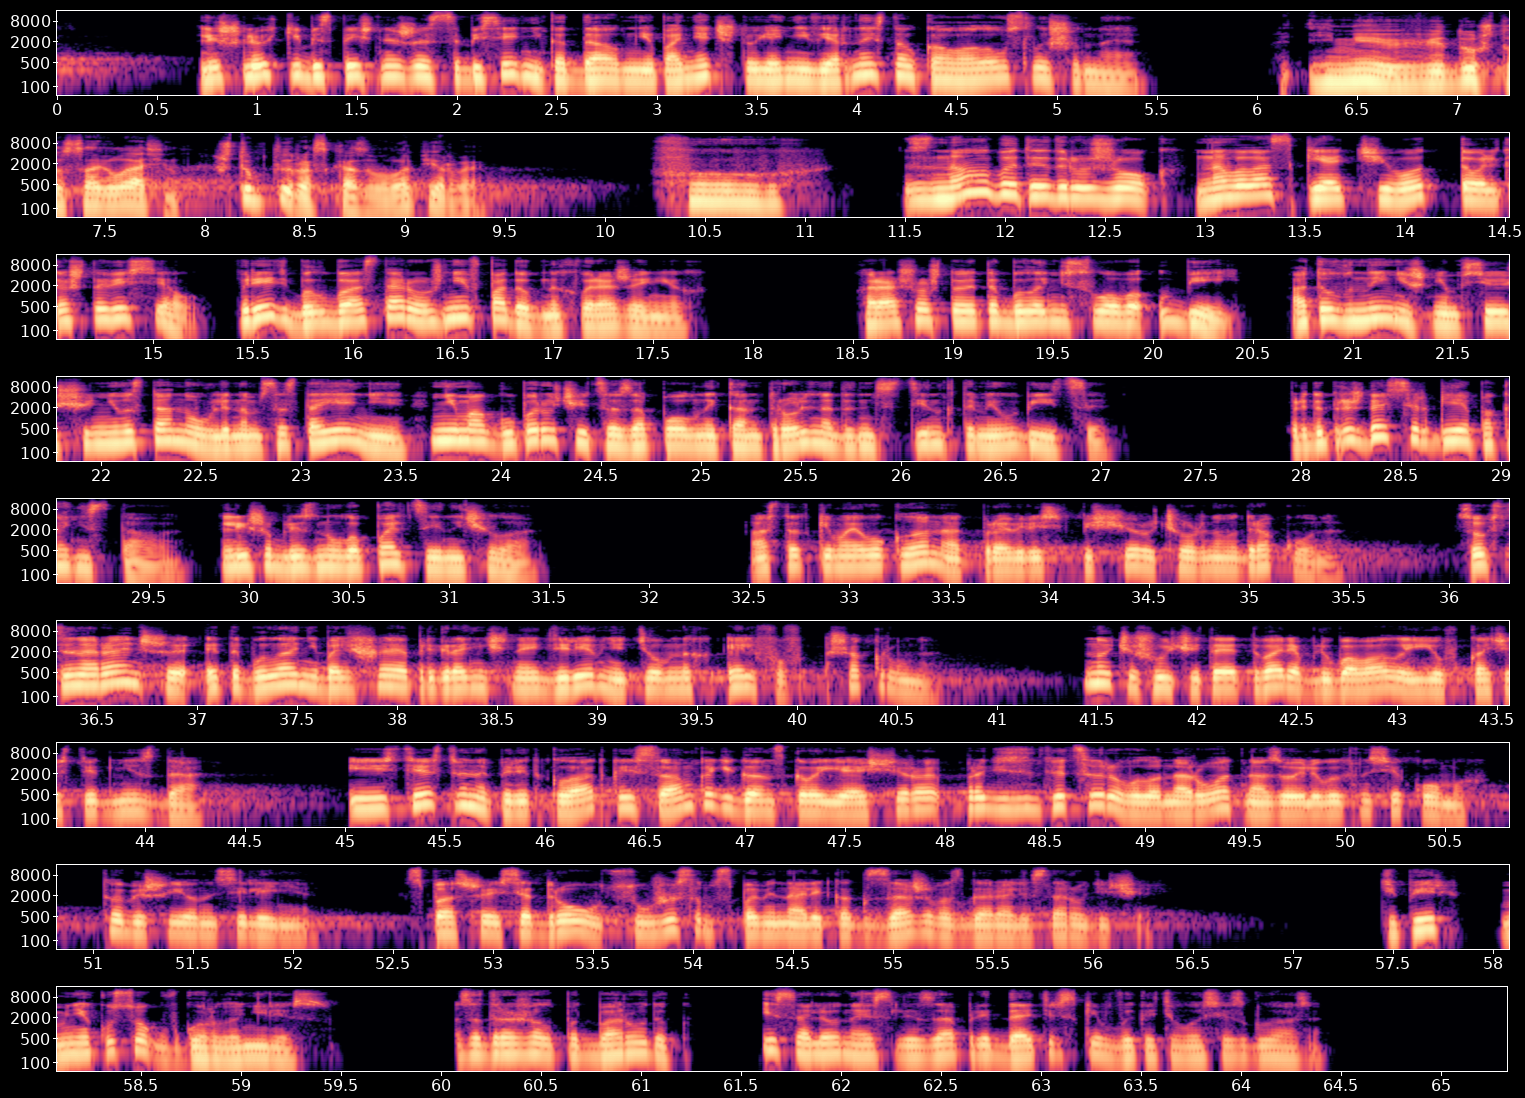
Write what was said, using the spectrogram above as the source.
Лишь легкий беспечный жест собеседника дал мне понять, что я неверно истолковала услышанное. Имею в виду, что согласен, чтоб ты рассказывала первое. Фух, знал бы ты, дружок, на волоске от чего только что висел. Вредь был бы осторожнее в подобных выражениях. Хорошо, что это было не слово «убей», а то в нынешнем все еще не восстановленном состоянии не могу поручиться за полный контроль над инстинктами убийцы. Предупреждать Сергея пока не стала, лишь облизнула пальцы и начала. Остатки моего клана отправились в пещеру Черного Дракона – Собственно, раньше это была небольшая приграничная деревня темных эльфов Шакруна. Но чешуйчатая тварь облюбовала ее в качестве гнезда. И, естественно, перед кладкой самка гигантского ящера продезинфицировала нору от назойливых насекомых, то бишь ее население. Спасшиеся дроут с ужасом вспоминали, как заживо сгорали сородичи. Теперь мне кусок в горло не лез. Задрожал подбородок, и соленая слеза предательски выкатилась из глаза.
